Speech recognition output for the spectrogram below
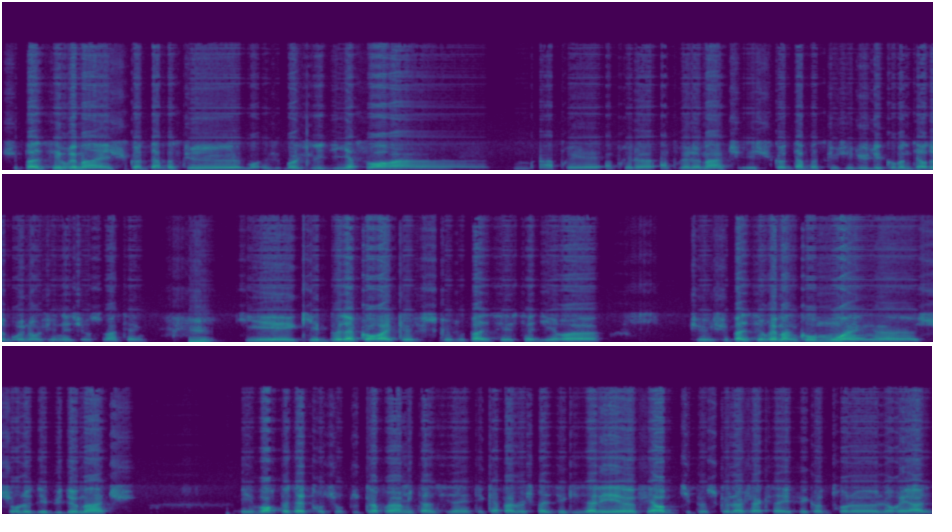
je pensais vraiment, et je suis content parce que, bon, je, bon, je l'ai dit hier soir, hein, euh, après, après, le, après le match, et je suis content parce que j'ai lu les commentaires de Bruno Genesio ce matin, Mhm. qui, est, qui est un peu d'accord avec ce que je pensais, c'est-à-dire, euh, je, je pensais vraiment qu'au moins euh, sur le début de match, et voire peut-être sur toute la première mi-temps s'ils en étaient capables, je pensais qu'ils allaient euh, faire un petit peu ce que l'Ajax avait fait contre le, le Real.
